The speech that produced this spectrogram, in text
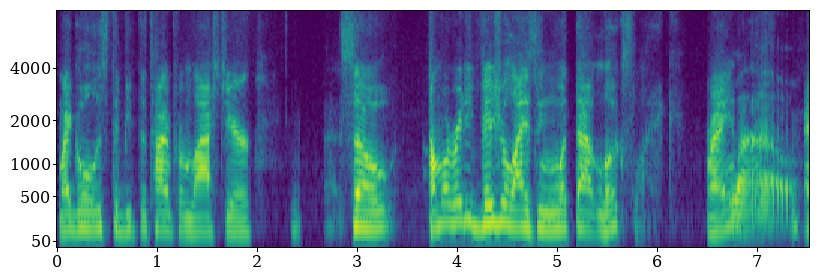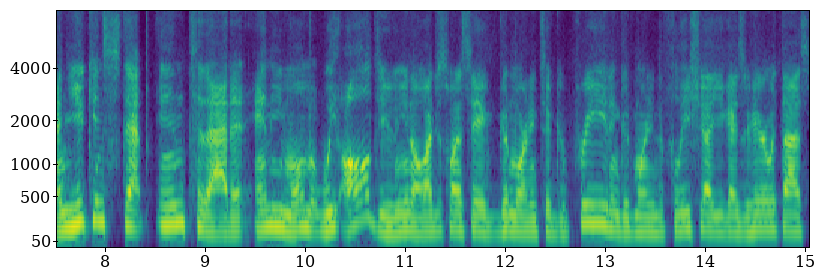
my goal is to beat the time from last year. So, I'm already visualizing what that looks like, right? Wow. and you can step into that at any moment. We all do. You know, I just want to say good morning to Gurpreet and good morning to Felicia. You guys are here with us.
